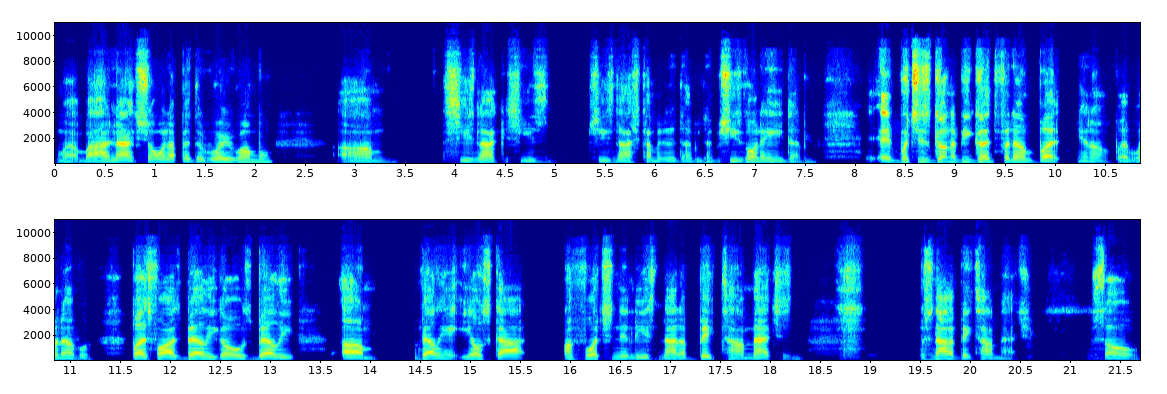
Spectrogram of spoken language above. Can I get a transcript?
by, by her not showing up at the Royal Rumble, um, she's not she's she's not coming to WWE. She's going to AEW, it, which is gonna be good for them. But you know, but whatever. But as far as Bayley goes, Bayley, um, Bayley and Io Scott, unfortunately, it's not a big time match. It's, it's not a big time match. So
